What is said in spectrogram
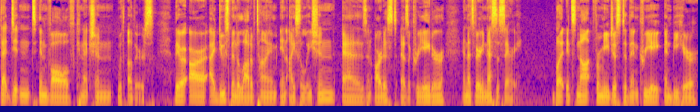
that didn't involve connection with others. There are, I do spend a lot of time in isolation as an artist, as a creator, and that's very necessary. But it's not for me just to then create and be here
